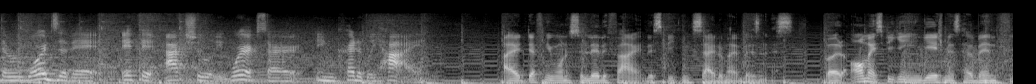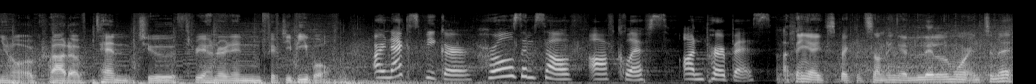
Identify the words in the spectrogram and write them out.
the rewards of it, if it actually works, are incredibly high. I definitely want to solidify the speaking side of my business. But all my speaking engagements have been, you know, a crowd of 10 to 350 people. Our next speaker hurls himself off cliffs on purpose. I think I expected something a little more intimate.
